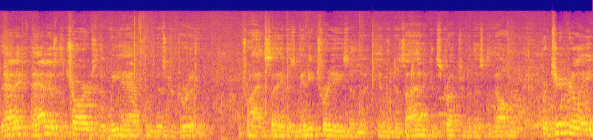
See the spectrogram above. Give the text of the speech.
That is, that is the charge that we have from Mr. Drew, to try and save as many trees in the, in the design and construction of this development. Particularly,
